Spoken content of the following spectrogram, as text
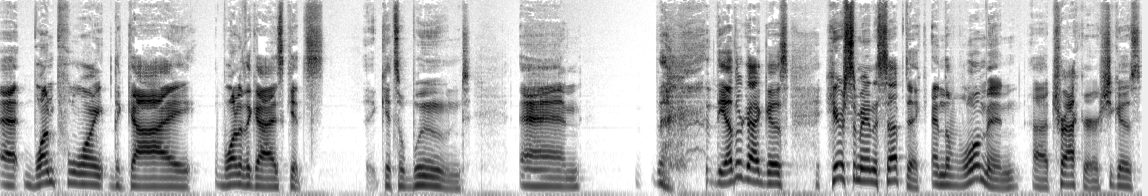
at one point the guy one of the guys gets gets a wound and the, the other guy goes here's some antiseptic. And the woman uh, tracker she goes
